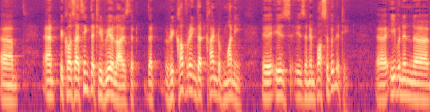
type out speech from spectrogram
Um, and because I think that he realized that, that recovering that kind of money uh, is, is an impossibility. Uh, even in, uh,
